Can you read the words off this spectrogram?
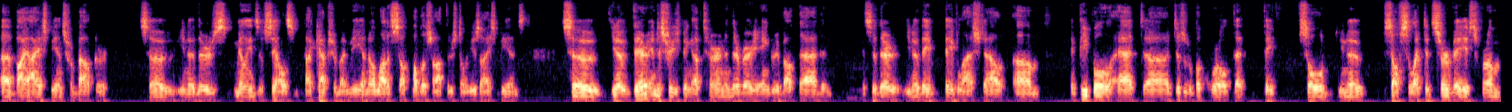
uh, buy ISBNs from Bowker. So, you know, there's millions of sales not captured by me. I know a lot of self-published authors don't use ISBNs. So, you know, their industry is being upturned, and they're very angry about that. And, and so they're, you know, they've, they've lashed out. Um, and people at uh, Digital Book World that they've sold, you know, self-selected surveys from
